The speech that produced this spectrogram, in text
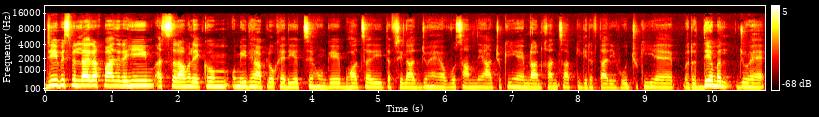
जी बिसमीम अस्सलाम उम्मीद है आप लोग खैरियत से होंगे। बहुत सारी तफसीलात जो हैं वो सामने आ चुकी हैं। इमरान खान साहब की गिरफ़्तारी हो चुकी है। रद्दमल जो है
